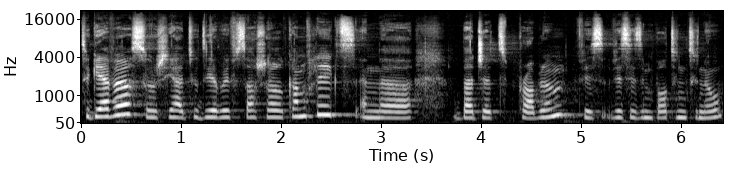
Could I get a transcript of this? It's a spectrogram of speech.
together, so she had to deal with social conflicts and the budget problem. This, this is important to know.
